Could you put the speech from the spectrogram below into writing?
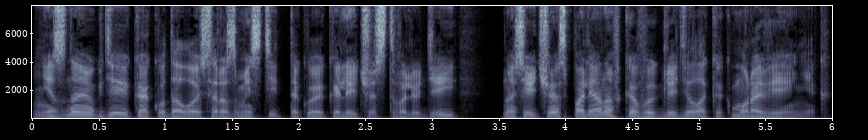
Не знаю, где и как удалось разместить такое количество людей, но сейчас Поляновка выглядела как муравейник.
